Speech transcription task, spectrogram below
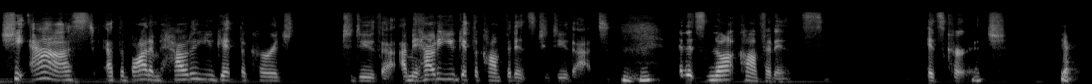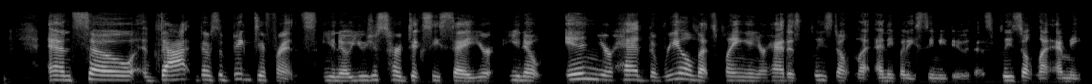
she asked at the bottom how do you get the courage to do that? I mean how do you get the confidence to do that? And it's not confidence. It's courage. Yep. and so that there's a big difference. You know you just heard dixie say you're you know in your head the reel that's playing in your head is please don't let anybody see me do this. Please don't let any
